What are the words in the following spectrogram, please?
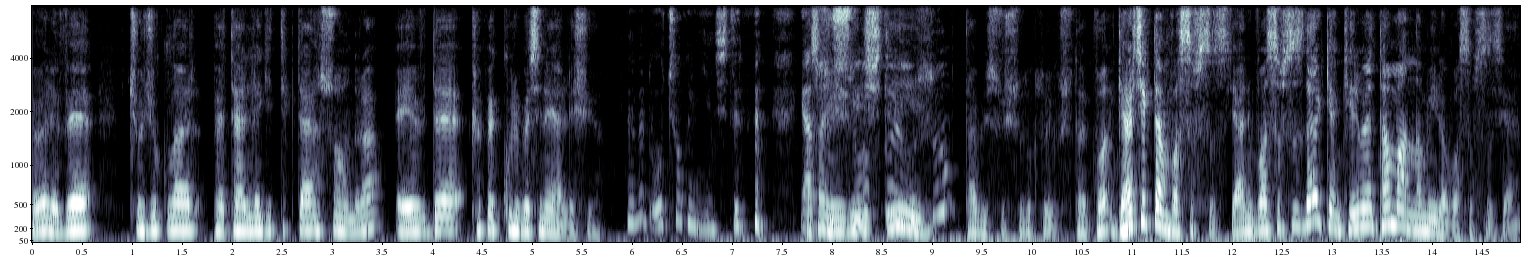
Öyle ve çocuklar Peter'le gittikten sonra evde köpek kulübesine yerleşiyor. Evet o çok ilginçti. ya Aslında suçluluk ilginç değil. duygusu Tabii suçluluk duygusu tabii. Va- gerçekten vasıfsız. Yani vasıfsız derken kelimenin tam anlamıyla vasıfsız yani.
